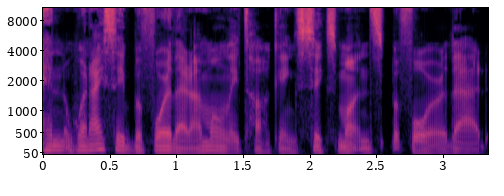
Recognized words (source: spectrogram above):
and when I say before that, I'm only talking six months before that,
